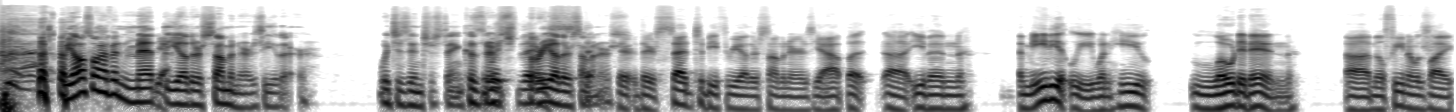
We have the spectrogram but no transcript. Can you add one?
we also haven't met Yeah. the other summoners either which is interesting because there's which three other summoners. there, there's said to be three other summoners yeah but uh even immediately when he loaded in uh milfina was like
